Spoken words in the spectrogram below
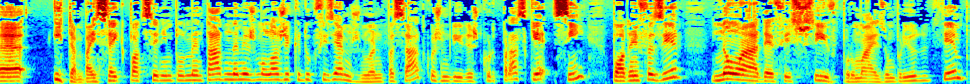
Uh, E também sei que pode ser implementado na mesma lógica do que fizemos no ano passado, com as medidas de curto prazo, que é, sim, podem fazer, não há déficit excessivo por mais um período de tempo,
